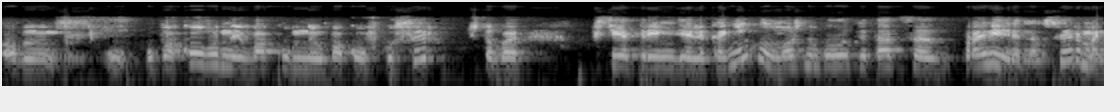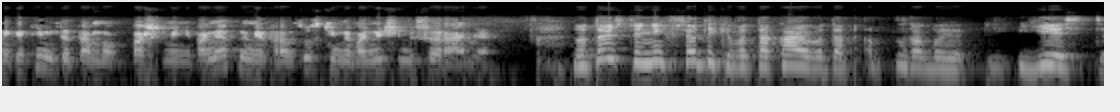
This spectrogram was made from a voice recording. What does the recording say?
эм, упакованный в вакуумную упаковку сыр, чтобы все три недели каникул можно было питаться проверенным сыром, а не какими-то там вашими непонятными французскими вонючими сырами. Ну, то есть у них все-таки вот такая вот, как бы, есть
